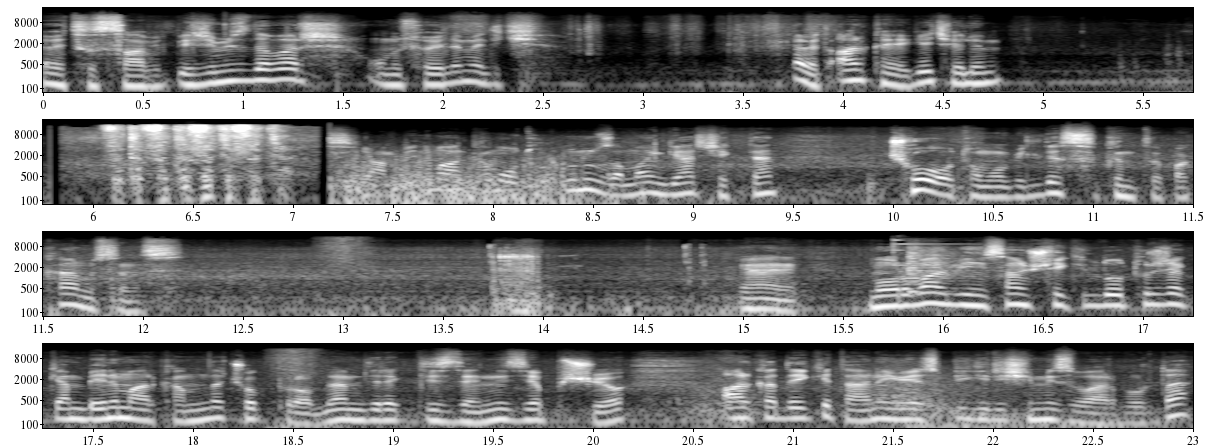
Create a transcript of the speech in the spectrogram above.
Evet hız sabitleyicimiz de var. Onu söylemedik. Evet arkaya geçelim. Yani benim arkama oturduğunuz zaman gerçekten çoğu otomobilde sıkıntı. Bakar mısınız? Yani normal bir insan şu şekilde oturacakken benim arkamda çok problem. Direkt dizleriniz yapışıyor. Arkada iki tane USB girişimiz var burada.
